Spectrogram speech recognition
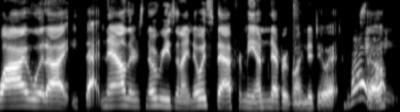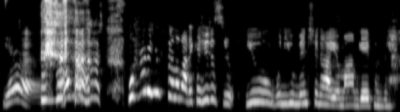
why would I eat that? Now there's no reason. I know it's bad for me. I'm never going to do it. Right. So. Yeah. Oh well, how do you feel about it? Because you just you when you mentioned how your mom gave him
